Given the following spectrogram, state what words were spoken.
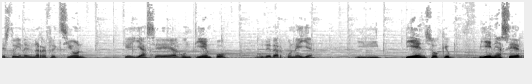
Esto viene de una reflexión que ya hace algún tiempo pude dar con ella y pienso que viene a ser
